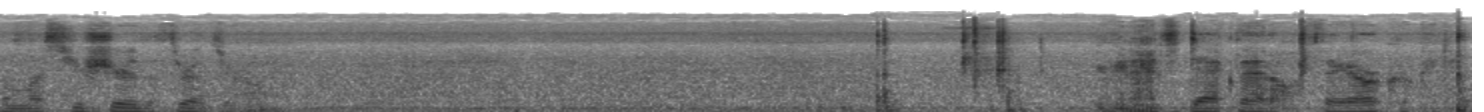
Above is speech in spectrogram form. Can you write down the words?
unless you're sure the threads are on. You're gonna have to deck that off. They are crooked.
